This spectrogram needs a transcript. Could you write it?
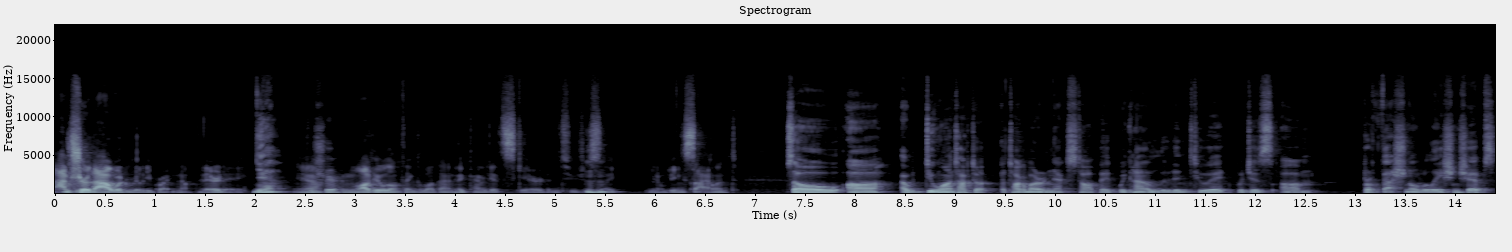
i'm sure that would really brighten up their day. Yeah, yeah. for sure. And a lot of people don't think about that and they kind of get scared into just like you know being silent. So uh, I do want to talk to uh, talk about our next topic. We kind of alluded to it, which is um, professional relationships.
